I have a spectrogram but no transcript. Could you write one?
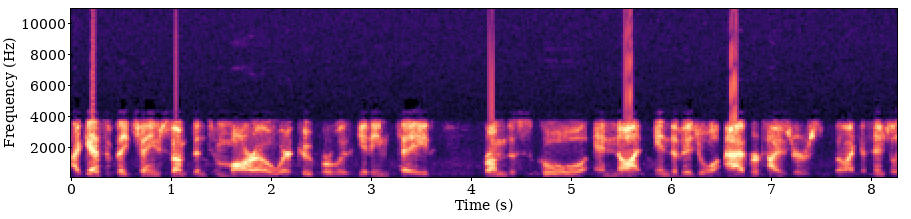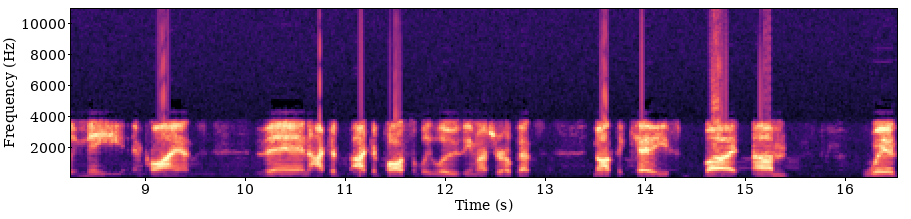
I guess if they changed something tomorrow where Cooper was getting paid from the school and not individual advertisers, like essentially me and clients, then I could I could possibly lose him. I sure hope that's not the case. But um, with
